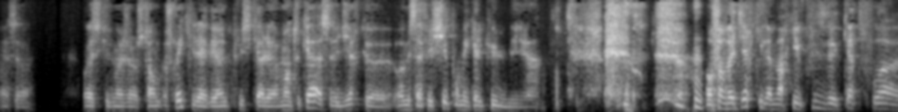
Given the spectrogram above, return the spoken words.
Ouais, c'est vrai. Ouais, excuse-moi, je, je, je croyais qu'il avait un de plus qu'à l'heure. Mais en tout cas, ça veut dire que. Oh, mais ça fait chier pour mes calculs, mais. Euh... enfin, on va dire qu'il a marqué plus de 4 fois.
